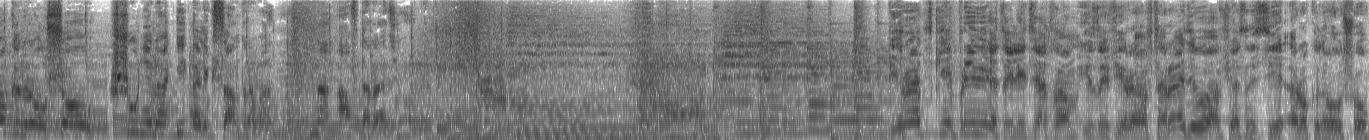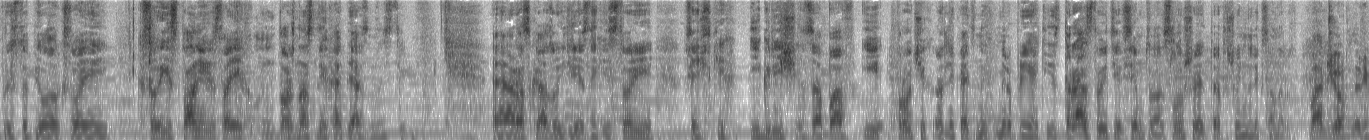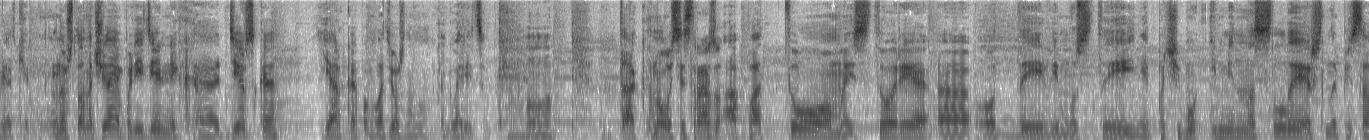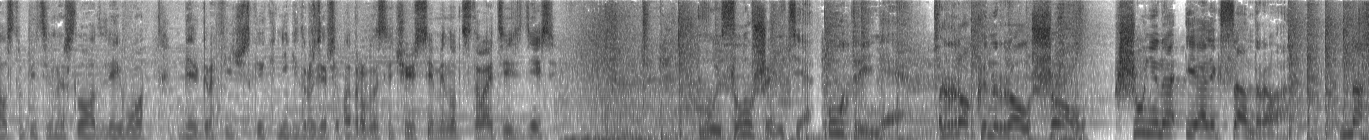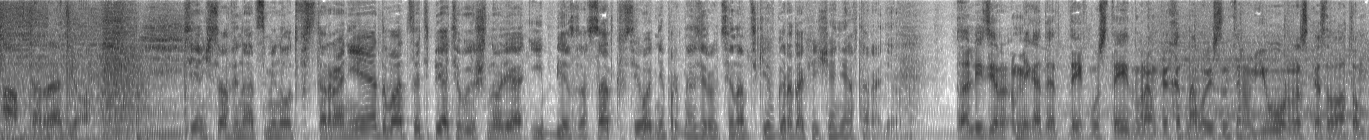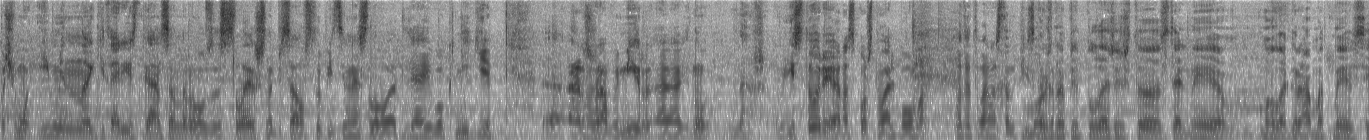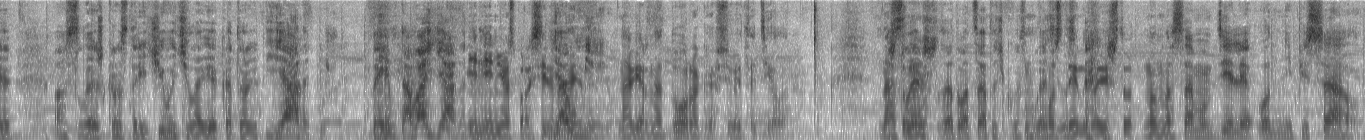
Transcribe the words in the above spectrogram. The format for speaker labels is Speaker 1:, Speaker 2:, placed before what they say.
Speaker 1: рок-н-ролл-шоу Шунина и Александрова на Авторадио.
Speaker 2: Пиратские приветы летят вам из эфира Авторадио, а в частности рок-н-ролл шоу приступило к своей к своей исполнению своих должностных обязанностей, рассказу интересных историй, всяческих игрищ, забав и прочих развлекательных мероприятий. Здравствуйте всем, кто нас слушает. Это Шунин Александров.
Speaker 3: Бонжорно, ребятки. Ну что, начинаем понедельник э, дерзко, ярко, по-молодежному, как говорится. Так, новости сразу, а потом история э, о Дэви Мустейне. Почему именно Слэш написал вступительное слово для его биографической книги? Друзья, все подробности через 7 минут. Оставайтесь здесь.
Speaker 1: Вы слушаете «Утреннее рок-н-ролл-шоу» Шунина и Александрова на Авторадио.
Speaker 2: 7 часов 12 минут в стороне, 25 выше нуля и без осадков. Сегодня прогнозируют синаптики в городах вещания Авторадио.
Speaker 3: А Лидер Мегадет Дэйв Мустейн в рамках одного из интервью рассказал о том, почему именно гитарист Guns N' Roses Слэш написал вступительное слово для его книги э, «Ржавый мир». э, ну, история роскошного альбома вот этого Peace,
Speaker 2: Можно
Speaker 3: который-
Speaker 2: предположить, что остальные малограмотные все, а Слэш красноречивый человек, который говорит, я напишу. Дэйв, давай я напишу.
Speaker 3: Не-не, не спросили.
Speaker 2: Я
Speaker 3: навер-
Speaker 2: умею.
Speaker 3: Наверное, дорого все это дело. На
Speaker 2: А Слэш за двадцаточку согласился.
Speaker 3: Мустейн говорит, что... Но на самом деле он не писал.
